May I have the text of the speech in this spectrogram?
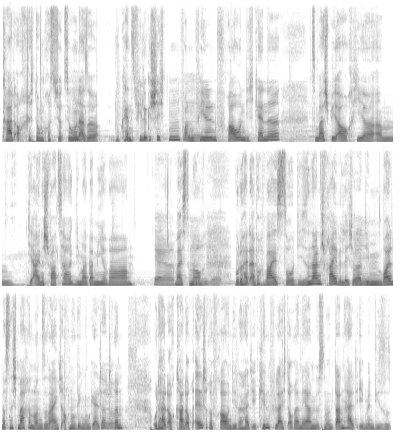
Gerade auch Richtung Prostitution. Mhm. Also du kennst viele Geschichten von mhm. vielen Frauen, die ich kenne. Zum Beispiel auch hier ähm, die eine Schwarzhaarige, die mal bei mir war. Ja, ja. Weißt du noch? Mhm, wo du halt einfach weißt, so, die sind da nicht freiwillig oder die wollen das nicht machen und sind eigentlich auch nur wegen dem Geld da Ja. drin. Oder halt auch gerade auch ältere Frauen, die dann halt ihr Kind vielleicht auch ernähren müssen und dann halt eben in diese,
